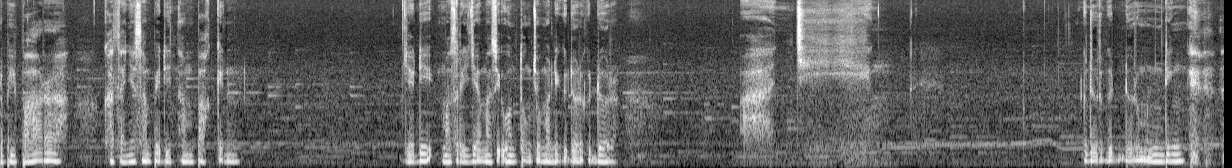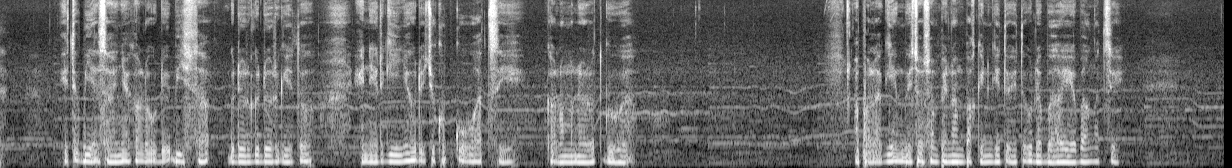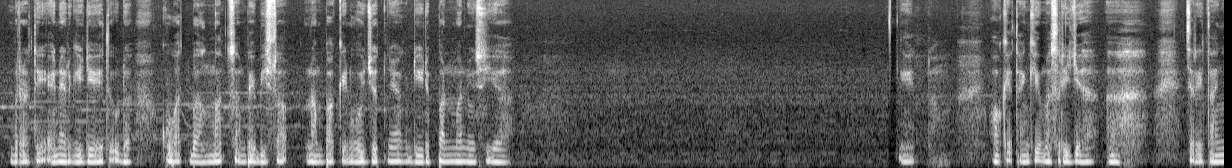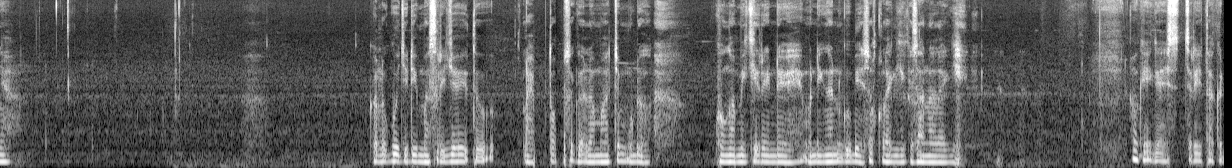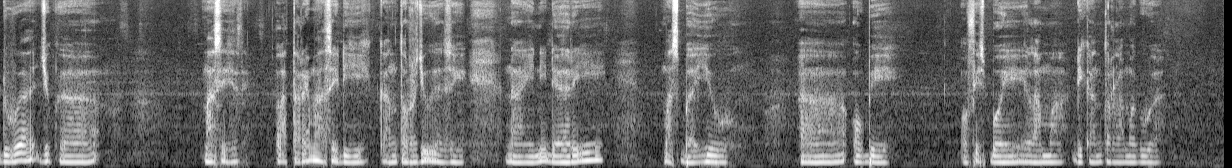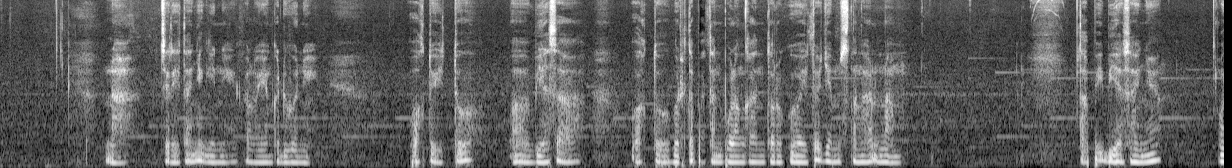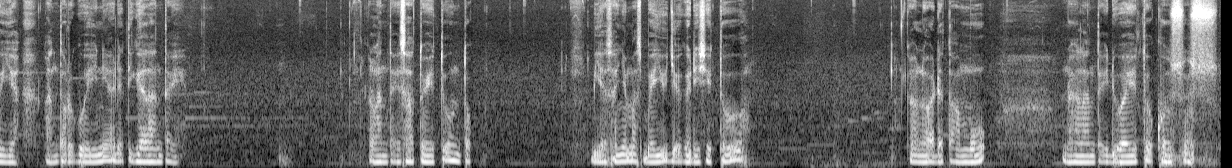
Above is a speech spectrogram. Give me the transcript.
lebih parah, katanya sampai ditampakin jadi Mas Rija masih untung cuma digedor-gedor. Anjing. Gedor-gedor mending. Itu biasanya kalau udah bisa gedor-gedor gitu, energinya udah cukup kuat sih kalau menurut gua. Apalagi yang bisa sampai nampakin gitu itu udah bahaya banget sih berarti energi dia itu udah kuat banget sampai bisa nampakin wujudnya di depan manusia. Gitu. Oke okay, thank you mas Rija. Uh, ceritanya. Kalau gue jadi mas Rija itu laptop segala macem udah gue nggak mikirin deh. Mendingan gue besok lagi ke sana lagi Oke okay guys, cerita kedua juga masih latarnya masih di kantor juga sih. Nah ini dari Mas Bayu, uh, eh, OB, office boy lama di kantor lama gua. Nah ceritanya gini, kalau yang kedua nih, waktu itu uh, biasa waktu bertepatan pulang kantor gua itu jam setengah enam tapi biasanya, oh iya, kantor gue ini ada tiga lantai. Lantai satu itu untuk biasanya Mas Bayu jaga di situ. Kalau ada tamu, nah lantai dua itu khusus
